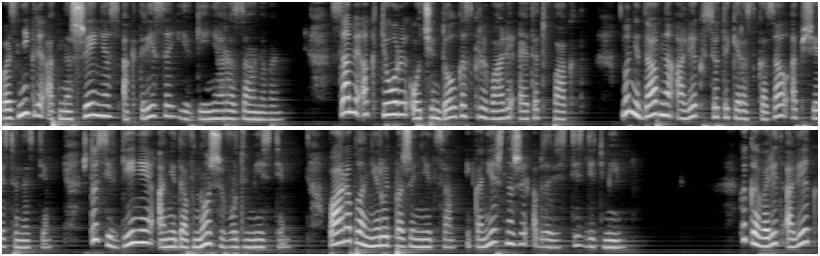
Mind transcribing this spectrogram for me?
возникли отношения с актрисой Евгенией Розановой. Сами актеры очень долго скрывали этот факт. Но недавно Олег все-таки рассказал общественности, что с Евгенией они давно живут вместе. Пара планирует пожениться и, конечно же, обзавестись детьми. Как говорит Олег,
